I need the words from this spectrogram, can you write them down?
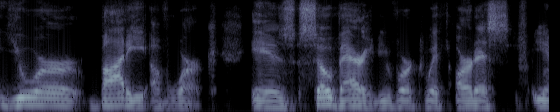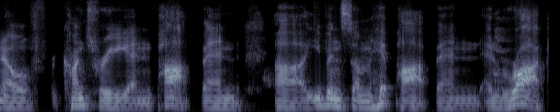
your body of work is so varied. You've worked with artists, you know, country and pop, and uh, even some hip hop and and rock.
